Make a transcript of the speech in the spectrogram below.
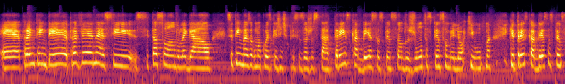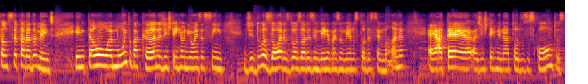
é, para entender, para ver né, se está soando legal, se tem mais alguma coisa que a gente precisa ajustar. Três cabeças pensando juntas pensam melhor que uma, que três cabeças pensando separadamente. Então é muito bacana, a gente tem reuniões assim de duas horas, duas horas e meia mais ou menos toda semana, é, até a gente terminar todos os contos.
